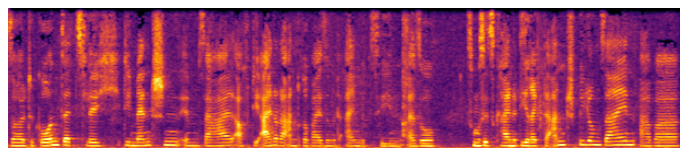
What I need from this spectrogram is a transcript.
sollte grundsätzlich die Menschen im Saal auf die eine oder andere Weise mit einbeziehen. Also es muss jetzt keine direkte Anspielung sein, aber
